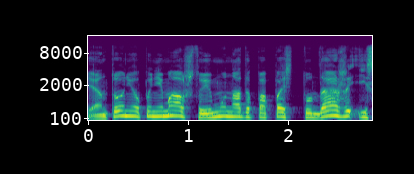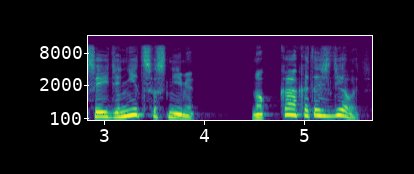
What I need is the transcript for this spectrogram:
и Антонио понимал, что ему надо попасть туда же и соединиться с ними. Но как это сделать?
